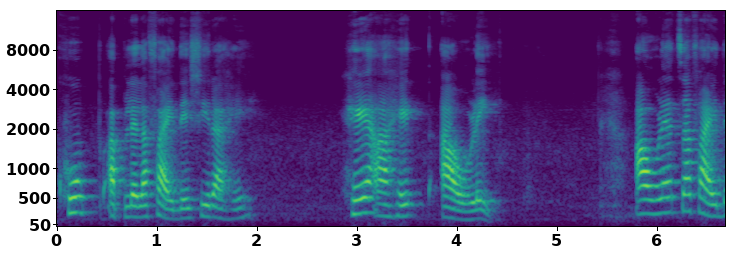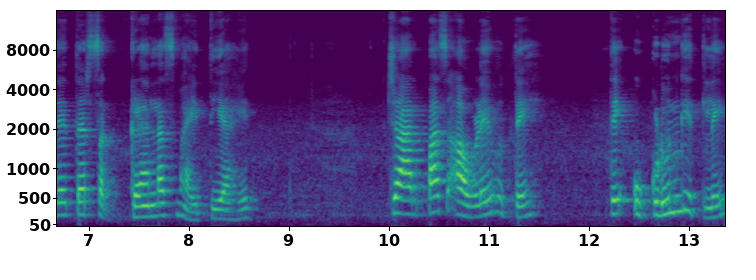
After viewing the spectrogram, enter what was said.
खूप आपल्याला फायदेशीर आहे. हे आहेत आवळे. आवळ्याचा फायदे तर सगळ्यांनाच माहिती आहेत चार पाच आवळे होते. ते उकडून घेतले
